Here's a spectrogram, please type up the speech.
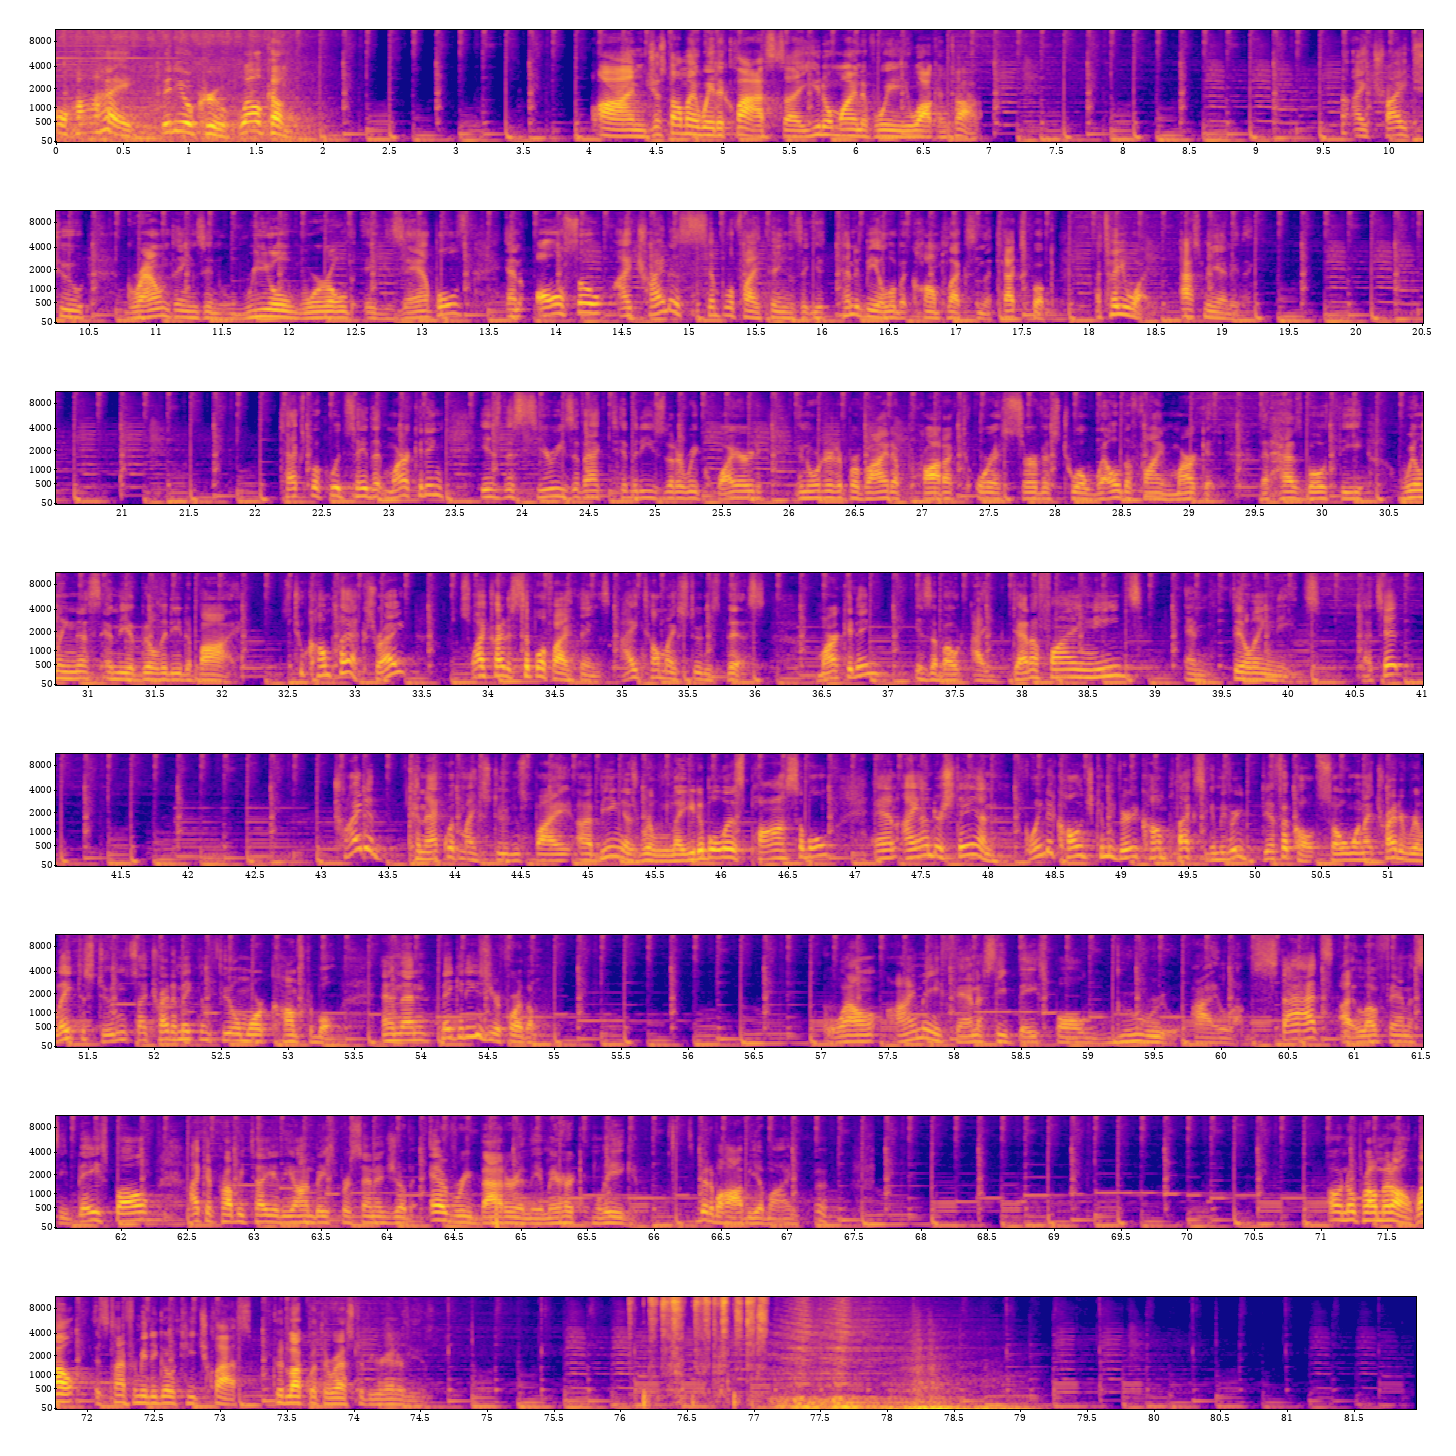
Oh, hi, video crew, welcome. I'm just on my way to class. Uh, you don't mind if we walk and talk. I try to ground things in real world examples, and also I try to simplify things that you tend to be a little bit complex in the textbook. I tell you what, ask me anything. Textbook would say that marketing is the series of activities that are required in order to provide a product or a service to a well-defined market that has both the willingness and the ability to buy. It's too complex, right? So I try to simplify things. I tell my students this, marketing is about identifying needs and filling needs. That's it. Try to connect with my students by uh, being as relatable as possible. And I understand going to college can be very complex, it can be very difficult. So when I try to relate to students, I try to make them feel more comfortable and then make it easier for them. Well, I'm a fantasy baseball guru. I love stats, I love fantasy baseball. I could probably tell you the on base percentage of every batter in the American League. It's a bit of a hobby of mine. Oh, no problem at all. Well, it's time for me to go teach class. Good luck with the rest of your interviews.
